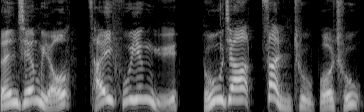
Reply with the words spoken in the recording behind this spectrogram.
本节目由财富英语独家赞助播出。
